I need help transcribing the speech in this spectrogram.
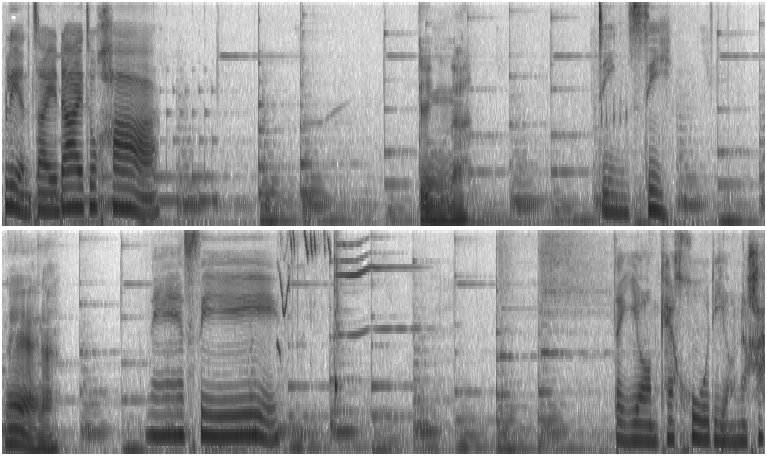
เปลี่ยนใจได้เจ้าค่ะ จริงนะ จริงสิ แน่นะ แน่สิ แต่ยอมแค่คู่เดียวนะคะ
